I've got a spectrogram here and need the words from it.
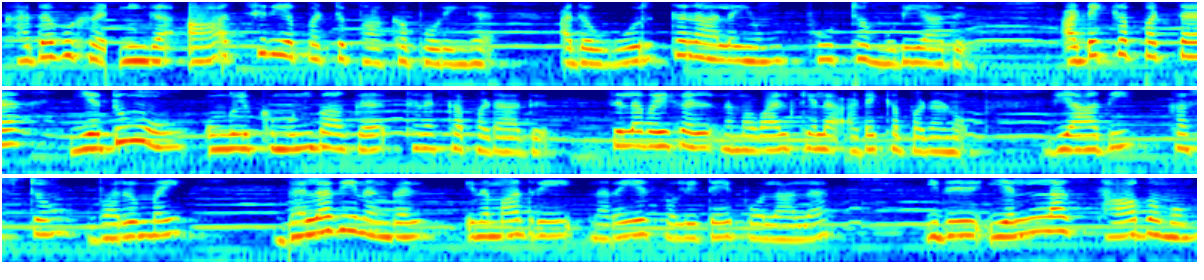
கதவுகள் நீங்கள் ஆச்சரியப்பட்டு பார்க்க போறீங்க. அதை ஒருத்தராலையும் பூட்ட முடியாது. அடைக்கப்பட்ட எதுவும் உங்களுக்கு முன்பாக திறக்கப்படாது. சிலவைகள் நம்ம வாழ்க்கையில் அடைக்கப்படணும். வியாதி கஷ்டம் வறுமை பலவீனங்கள் இந்த மாதிரி நிறைய சொல்லிட்டே போகலால இது எல்லா சாபமும்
